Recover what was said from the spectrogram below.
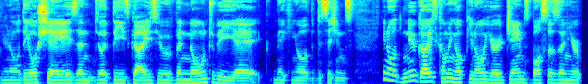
you know, the O'Shea's and the, these guys who have been known to be uh, making all the decisions. You know, new guys coming up. You know, your James Busses and your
